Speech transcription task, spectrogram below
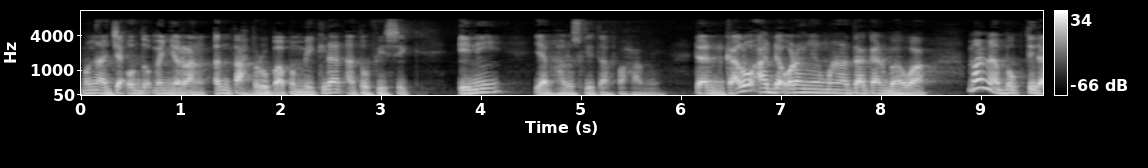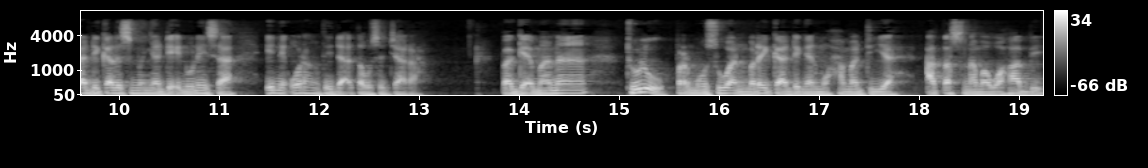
mengajak untuk menyerang, entah berupa pemikiran atau fisik. Ini yang harus kita pahami. Dan kalau ada orang yang mengatakan bahwa, mana bukti radikalismenya di Indonesia, ini orang tidak tahu sejarah. Bagaimana dulu permusuhan mereka dengan Muhammadiyah atas nama Wahabi.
